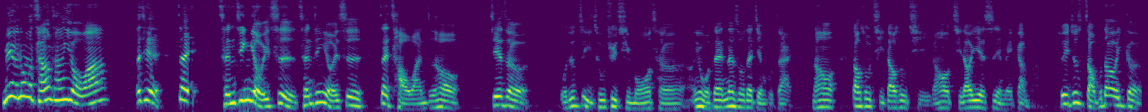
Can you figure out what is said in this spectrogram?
没有那么常常有啊。而且在曾经有一次，曾经有一次在吵完之后，接着我就自己出去骑摩托车，因为我在那时候在柬埔寨，然后到处骑到处骑，然后骑到夜市也没干嘛。所以就是找不到一个，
